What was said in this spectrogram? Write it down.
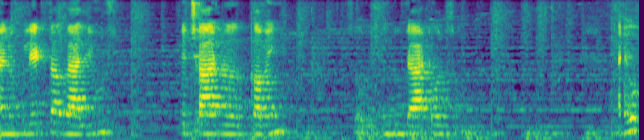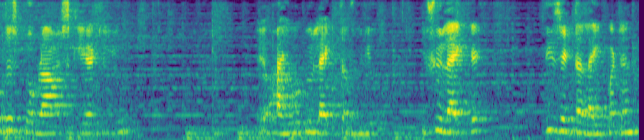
manipulate the values which are uh, coming. So we can do that also. I hope this program is clear to you. I hope you like the video. If you liked it please hit the like button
